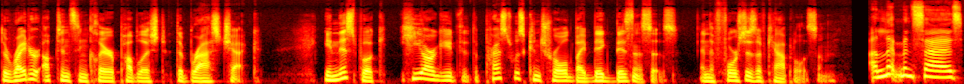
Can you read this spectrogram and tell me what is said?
the writer Upton Sinclair published The Brass Check, in this book, he argued that the press was controlled by big businesses and the forces of capitalism. And Lippmann says,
